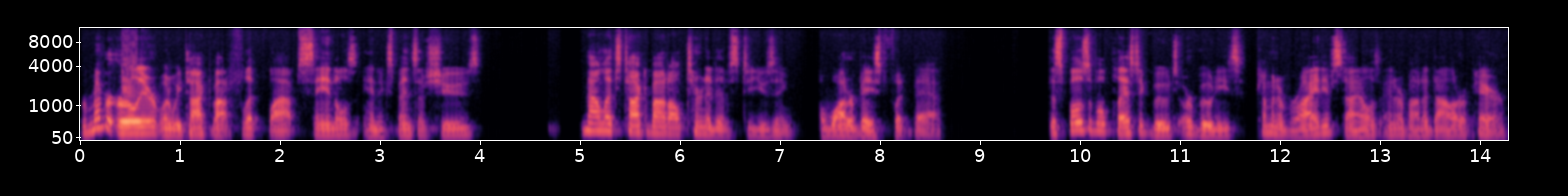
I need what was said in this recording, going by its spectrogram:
Remember earlier when we talked about flip flops, sandals, and expensive shoes? Now let's talk about alternatives to using a water-based foot bath. Disposable plastic boots or booties come in a variety of styles and are about a dollar a pair.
